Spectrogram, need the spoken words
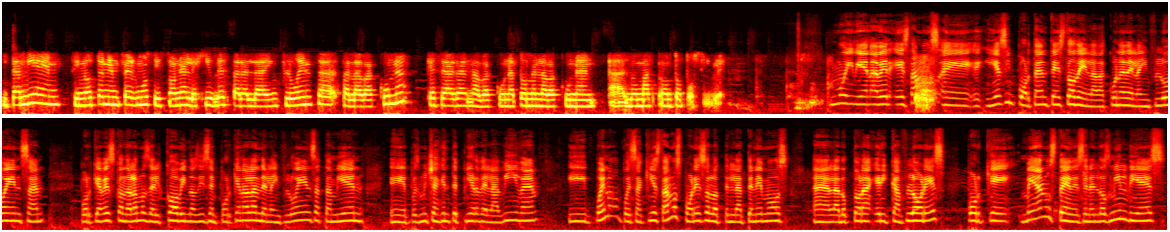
Y también, si no están enfermos y son elegibles para la influenza, para la vacuna, que se hagan la vacuna, tomen la vacuna ah, lo más pronto posible. Muy bien, a ver, estamos, eh, y es importante esto de la vacuna de la influenza. Porque a veces cuando hablamos del COVID nos dicen, ¿por qué no hablan de la influenza? También, eh, pues mucha gente pierde la vida. Y bueno, pues aquí estamos, por eso la tenemos a la doctora Erika Flores, porque vean ustedes, en el 2010,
